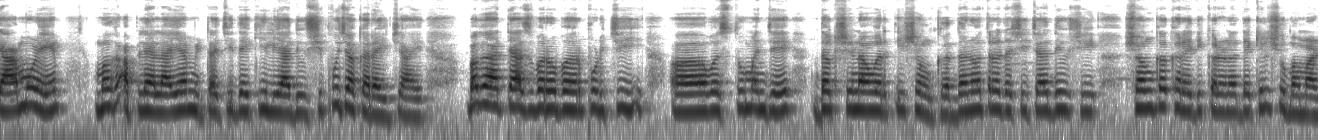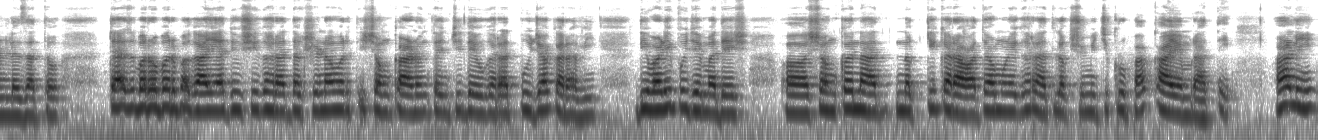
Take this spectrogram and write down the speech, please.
त्यामुळे मग आपल्याला या मिठाची देखील या दिवशी पूजा करायची आहे. बघा त्याचबरोबर पुढची वस्तू म्हणजे दक्षिणावर्ती शंख. धनत्रयोदशीच्या दिवशी शंख खरेदी करणं देखील शुभ मानलं जातं. त्याचबरोबर बघा या दिवशी घरात दक्षिणावरती शंख आणून त्यांची देवघरात पूजा करावी. दिवाळी पूजेमध्ये श- शंखनाद नक्की करावा त्यामुळे घरात लक्ष्मीची कृपा कायम राहते. आणि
